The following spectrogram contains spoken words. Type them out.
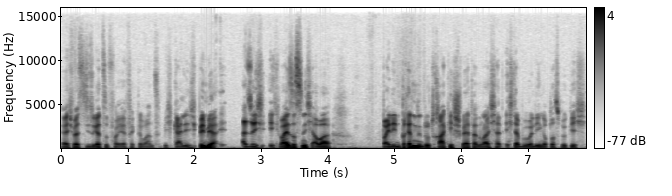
Ja, ich weiß, diese ganzen Feuereffekte waren ziemlich geil. Ich bin mir, also ich, ich weiß es nicht, aber bei den brennenden Dothraki-Schwertern war ich halt echt am überlegen, ob das wirklich,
